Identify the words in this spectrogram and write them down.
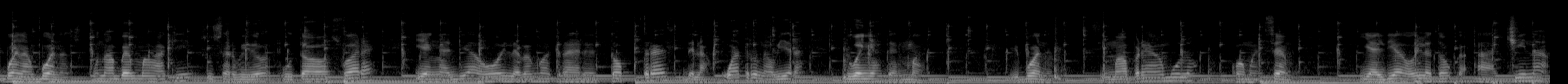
buenas, buenas. Una vez más aquí, su servidor Gustavo Suárez. Y en el día de hoy le vengo a traer el top 3 de las 4 navieras dueñas del mar. Y bueno, sin más preámbulos, comencemos. Y el día de hoy le toca a China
